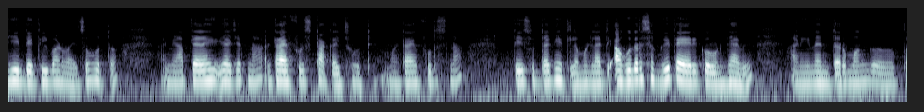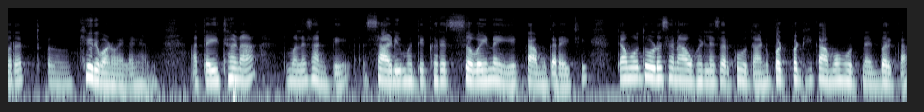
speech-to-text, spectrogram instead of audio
हे देखील बनवायचं होतं. आणि आपल्याला याच्यात ना ड्रायफ्रूट्स टाकायचे होते. मग ड्रायफ्रूट्स ना ते सुद्धा घेतलं. म्हटलं आधी अगोदर सगळी तयारी करून घ्यावी आणि नंतर मग परत खीर बनवायला घ्यावी. आता इथं ना तुम्हाला सांगते साडीमध्ये खरंच सवय नाही आहे काम करायची. त्यामुळे थोडंसं ना अवघडल्यासारखं होतं आणि पटपट ही कामं होत नाहीत बरं का.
